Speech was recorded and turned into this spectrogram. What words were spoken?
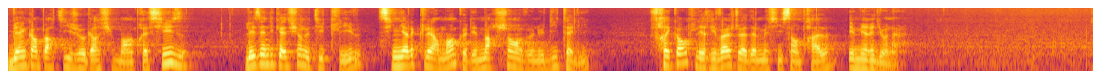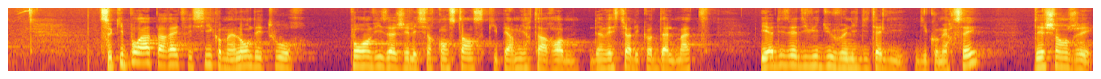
Bien qu'en partie géographiquement imprécises, les indications de tite signalent clairement que des marchands venus d'Italie fréquentent les rivages de la Dalmatie centrale et méridionale. Ce qui pourrait apparaître ici comme un long détour pour envisager les circonstances qui permirent à Rome d'investir les côtes dalmates et à des individus venus d'Italie d'y commercer, d'échanger,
